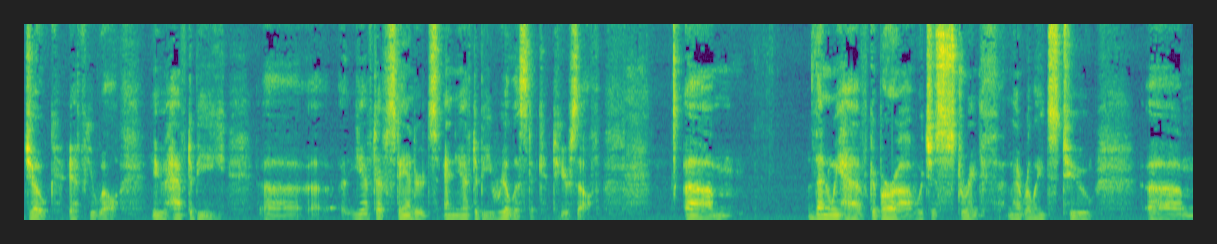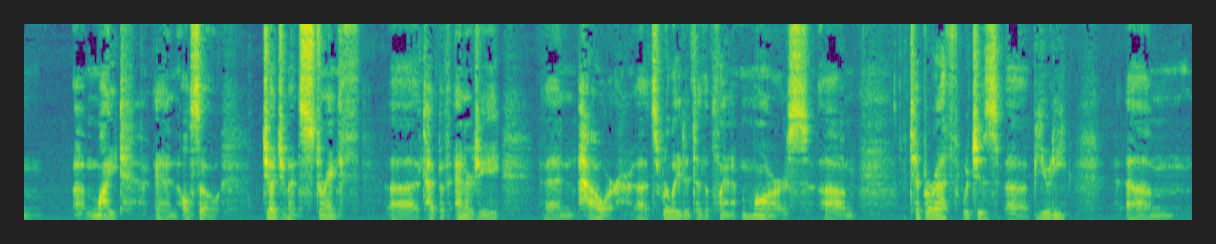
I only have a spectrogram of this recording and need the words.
joke, if you will. You have to be uh, you have to have standards and you have to be realistic to yourself. Um, then we have Geburah, which is strength, and that relates to um, uh, might and also judgment, strength uh, type of energy and power. Uh, it's related to the planet Mars. Um, which is uh, beauty, um,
